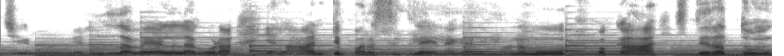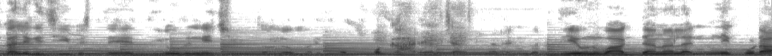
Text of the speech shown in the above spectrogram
చేయడం వెళ్ళ వేళలా కూడా ఎలాంటి పరిస్థితులు అయినా కానీ మనము ఒక స్థిరత్వం కలిగి జీవిస్తే దేవుడు నీ జీవితంలో మరి గొప్ప కార్యాలు చేస్తున్నారండి. మరి దేవుని వాగ్దానాలు అన్నీ కూడా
